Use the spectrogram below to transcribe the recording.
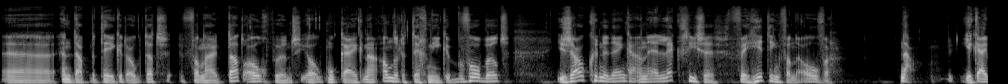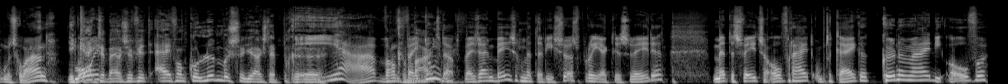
Eh, en dat betekent ook dat vanuit dat oogpunt je ook moet kijken naar andere technieken. Bijvoorbeeld, je zou kunnen denken aan elektrische verhitting van de oven. Je kijkt me zo aan. Je Mooi. kijkt erbij alsof je het ei van Columbus zojuist hebt ge... Ja, want wij doen dat. Wij zijn bezig met een researchproject in Zweden. Met de Zweedse overheid om te kijken... kunnen wij die oven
